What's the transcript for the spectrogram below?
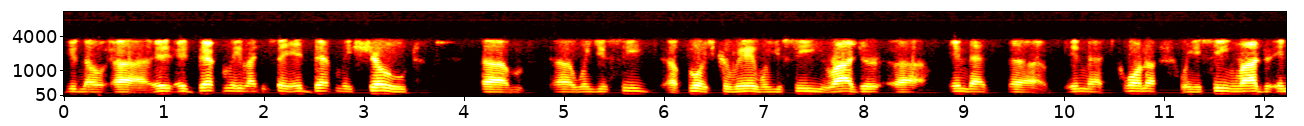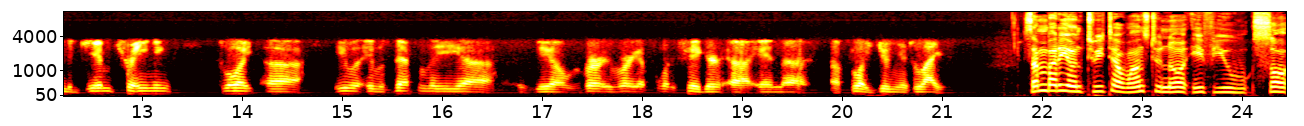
you know, uh, it, it definitely, like I say, it definitely showed um, uh, when you see uh, Floyd's career, when you see Roger uh, in that uh, in that corner, when you see Roger in the gym training Floyd, uh, he was it was definitely uh, you know very very important figure uh, in uh, uh, Floyd Jr.'s life. Somebody on Twitter wants to know if you saw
